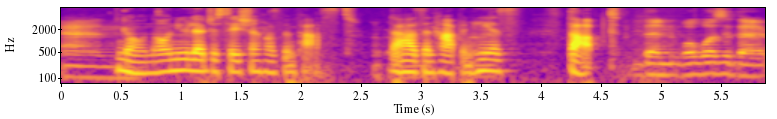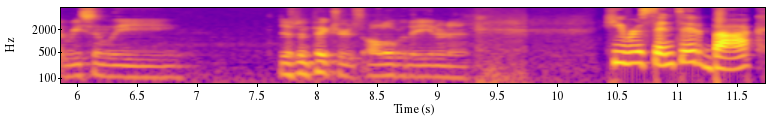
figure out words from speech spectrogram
And No, no new legislation has been passed. Okay. That hasn't happened. He has stopped. then what was it that recently? There's been pictures all over the internet. He resented back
